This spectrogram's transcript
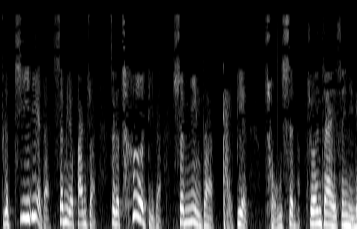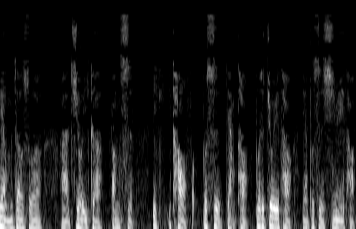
这个激烈的生命的翻转，这个彻底的生命的改变。重生啊！救恩在圣经里面，我们知道说啊，只有一个方式，一一套，不是两套，不是旧一套，也不是新约一套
